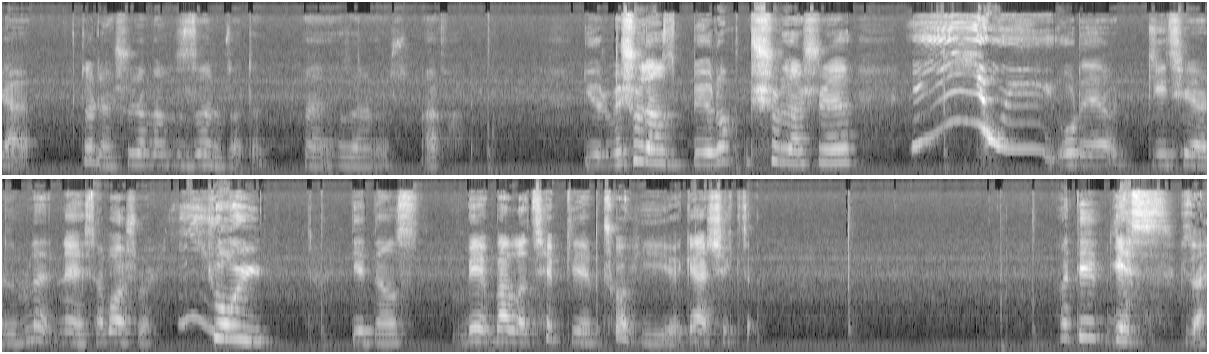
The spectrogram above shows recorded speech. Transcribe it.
Ya dur lan şuradan ben hızlanırım zaten. Ha hızlanamıyoruz. Ah, diyorum ve şuradan zıplıyorum. Şuradan şuraya Yoy! oraya geçerdim de neyse boş ver. Yoy! Benim valla tepkilerim çok iyi ya gerçekten. Hadi yes güzel.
